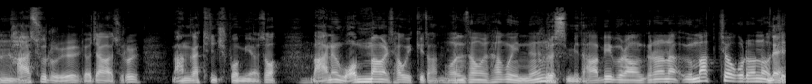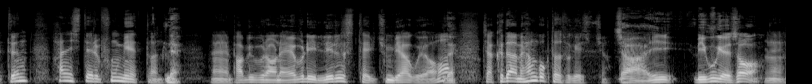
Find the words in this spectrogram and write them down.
음. 가수를 여자 가수를 망가뜨린 주범이어서 많은 원망을 사고 있기도 합니다. 원성을 사고 있는 그렇습니다. 바비 브라운 그러나 음악적으로는 네. 어쨌든 한 시대를 풍미했던 네. 네, 바비 브라운의 Every Little Step 준비하고요. 네. 자, 그 다음에 한 곡 더 소개해 주죠. 자, 이 미국에서 네.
